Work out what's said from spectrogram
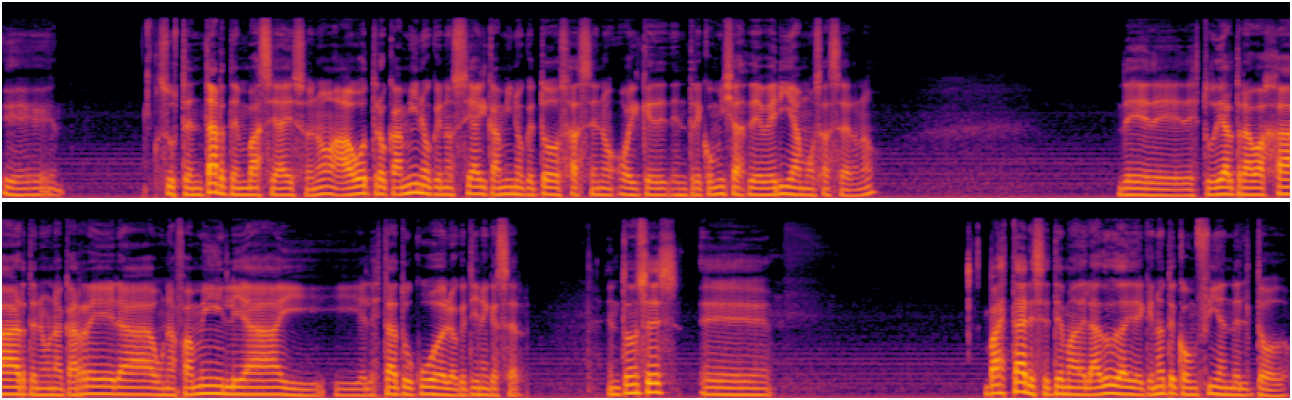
eh, sustentarte en base a eso, ¿no? A otro camino que no sea el camino que todos hacen o, el que entre comillas deberíamos hacer, ¿no? De, de, estudiar, trabajar, tener una carrera, una familia y, el statu quo de lo que tiene que ser. Entonces, eh, va a estar ese tema de la duda y de que no te confíen del todo.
